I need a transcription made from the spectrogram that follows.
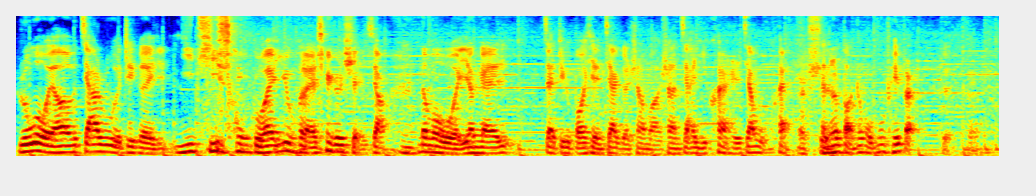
如果我要加入这个 ET 从国外运回来这个选项，嗯那么我应该在这个保险价格上往上加一块还是加五块才能保证我不赔本对？对，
